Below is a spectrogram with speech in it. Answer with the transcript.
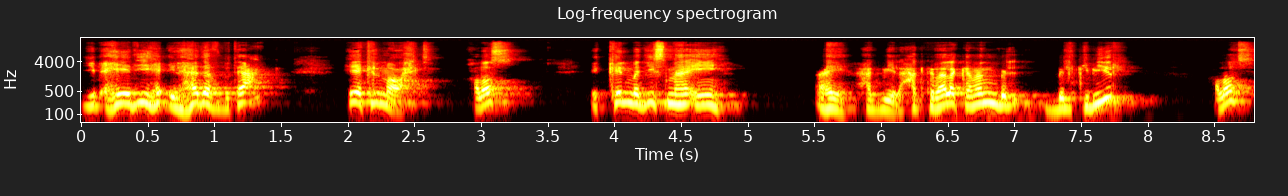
يبقى هي دي الهدف بتاعك. هي كلمة واحدة. خلاص؟ الكلمة دي اسمها إيه؟ أهي هكبير هكتبها لك كمان بالكبير. خلاص؟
